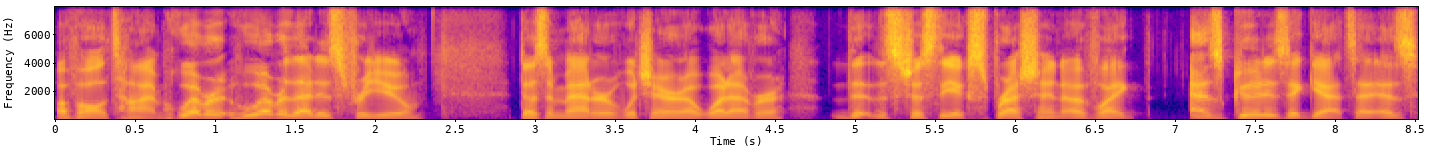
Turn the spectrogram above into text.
of all time. Whoever whoever that is for you, doesn't matter which era, whatever. It's just the expression of like as good as it gets, as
